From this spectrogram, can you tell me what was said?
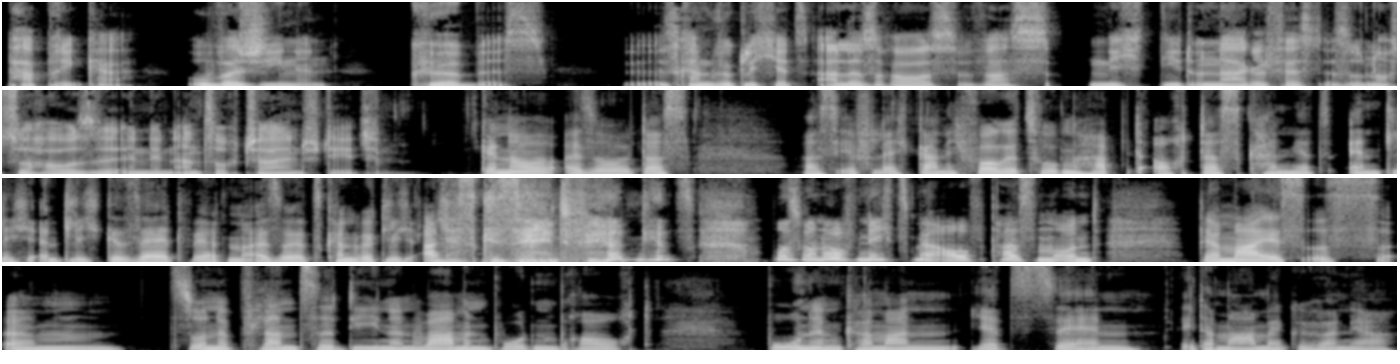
Paprika, Auberginen, Kürbis. Es kann wirklich jetzt alles raus, was nicht nied- und nagelfest ist und noch zu Hause in den Anzuchtschalen steht. Genau, also das, was ihr vielleicht gar nicht vorgezogen habt, auch das kann jetzt endlich, endlich gesät werden. Also jetzt kann wirklich alles gesät werden. Jetzt muss man auf nichts mehr aufpassen und der Mais ist ähm, so eine Pflanze, die einen warmen Boden braucht. Bohnen kann man jetzt säen. Edamame gehören ja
